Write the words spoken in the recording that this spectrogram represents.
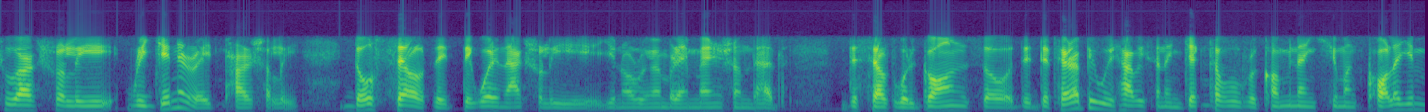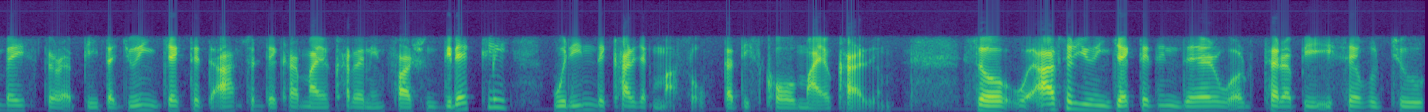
to actually regenerate partially those cells that they weren't actually, you know, remember I mentioned that the cells were gone. So the, the therapy we have is an injectable recombinant human collagen-based therapy that you injected after the myocardial infarction directly within the cardiac muscle that is called myocardium. So after you inject it in there, our therapy is able to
